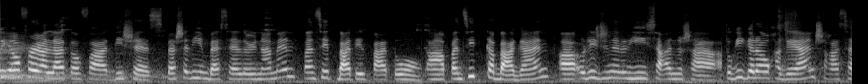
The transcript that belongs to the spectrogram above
We offer a lot of uh, dishes, especially yung bestseller namin, Pansit Batil Patong. Uh, pansit Kabagan, uh, originally sa ano siya, Tugigaraw, Cagayan, saka sa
